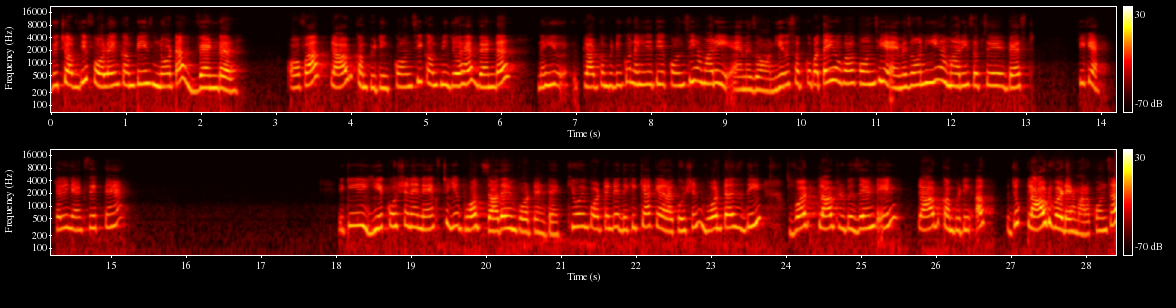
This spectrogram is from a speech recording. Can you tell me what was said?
Which of the following company is not a vendor of a cloud computing कौन सी कंपनी जो है वेंडर नहीं क्लाउड कंप्यूटिंग को नहीं देती है? कौन सी? हमारी अमेज़ोन ये तो सबको पता ही होगा। कौन सी है? अमेज़ोन ही हमारी सबसे बेस्ट ठीक है? चलिए नेक्स्ट देखते हैं। देखिए, ये क्वेश्चन है नेक्स्ट ये बहुत ज़्यादा इंपॉर्टेंट है। क्यों इंपॉर्टेंट है? देखिए, क्या कह रहा है question what does the word cloud represent in cloud computing अब जो क्लाउड वर्ड है हमारा, कौन सा?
